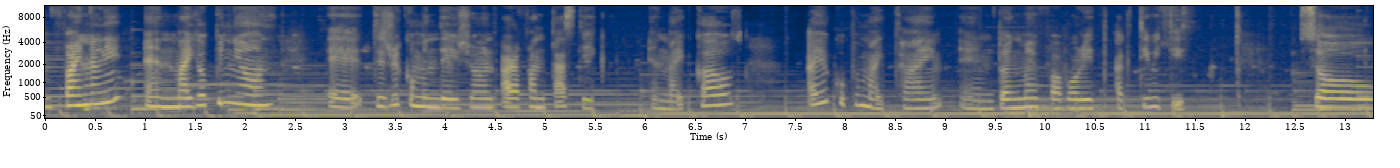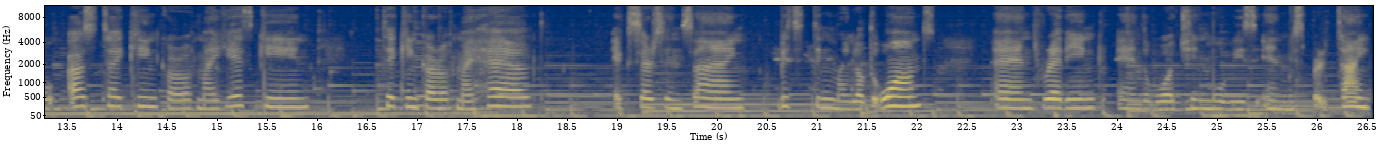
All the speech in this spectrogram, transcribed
And finally, in my opinion, uh, these recommendations are fantastic. In my cause, I occupy my time in doing my favorite activities. So, as taking care of my skin, taking care of my health, exercising, visiting my loved ones, and reading and watching movies in my spare time.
